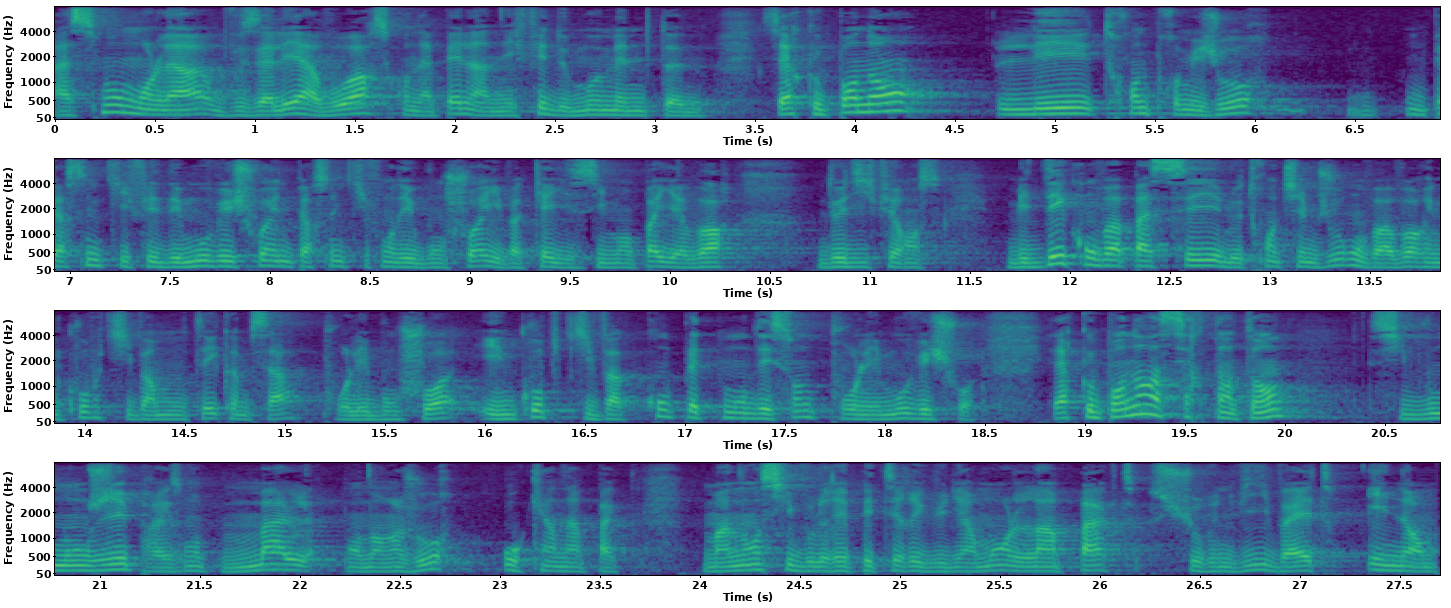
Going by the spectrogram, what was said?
à ce moment-là, vous allez avoir ce qu'on appelle un effet de momentum. C'est-à-dire que pendant les 30 premiers jours, une personne qui fait des mauvais choix et une personne qui font des bons choix, il va quasiment pas y avoir de différence. Mais dès qu'on va passer le 30e jour, on va avoir une courbe qui va monter comme ça pour les bons choix et une courbe qui va complètement descendre pour les mauvais choix. C'est-à-dire que pendant un certain temps, si vous mangez par exemple mal pendant un jour, aucun impact. Maintenant, si vous le répétez régulièrement, l'impact sur une vie va être énorme.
